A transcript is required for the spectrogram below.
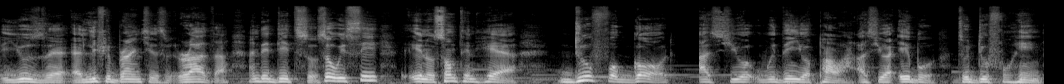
to use uh, uh, leafy branches rather, and they did so. So we see, you know, something here do for God as you're within your power, as you are able to do for Him.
